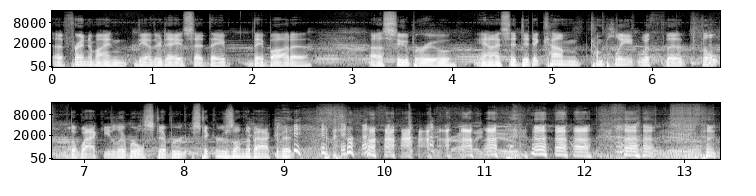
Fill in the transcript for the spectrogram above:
a friend of mine the other day said they they bought a, a Subaru, and I said, "Did it come complete with the the, the wacky liberal stibber, stickers on the back of it?" They probably do. Probably do.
